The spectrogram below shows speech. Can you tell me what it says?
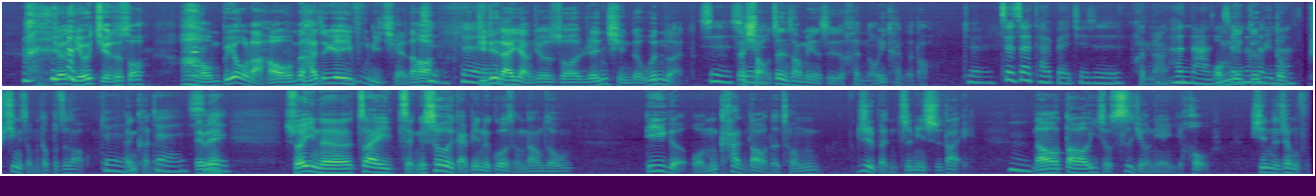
就你会觉得说。啊，我们不用了，好，我们还是愿意付你钱的哈。举例来讲，就是说人情的温暖，是在小镇上面是很容易看得到。对，这在台北其实很难很难，我们连隔壁都姓什么都不知道，对，很可能，对，对不对？所以呢，在整个社会改变的过程当中，第一个我们看到的，从日本殖民时代，嗯，然后到一九四九年以后，新的政府，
